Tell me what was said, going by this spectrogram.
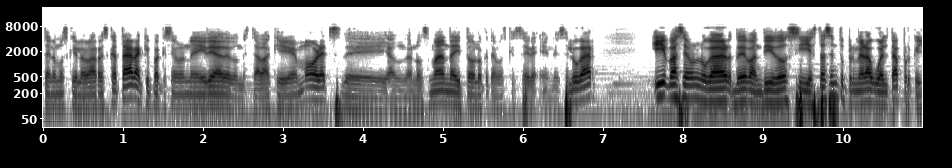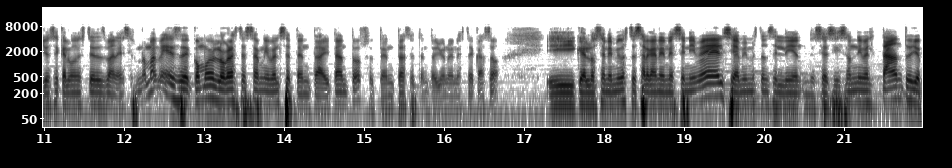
Tenemos que lo va a rescatar. Aquí para que se den una idea de dónde estaba Kirian Moretz, de a dónde nos manda y todo lo que tenemos que hacer en ese lugar. Y va a ser un lugar de bandidos. Si estás en tu primera vuelta, porque yo sé que algunos de ustedes van a decir, no mames, ¿cómo lograste estar nivel 70 y tantos? 70, 71 en este caso. Y que los enemigos te salgan en ese nivel. Si a mí me están saliendo, o sea, si son nivel tanto, yo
